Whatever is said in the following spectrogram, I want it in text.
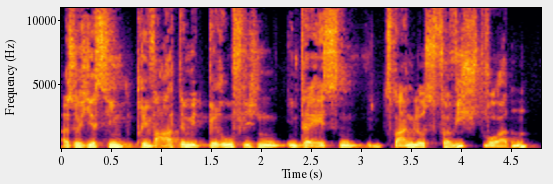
Also hier sind Private mit beruflichen Interessen zwanglos verwischt worden.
